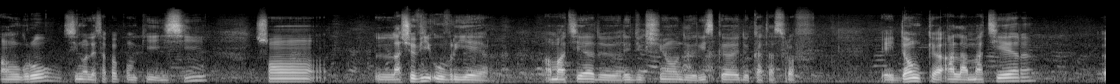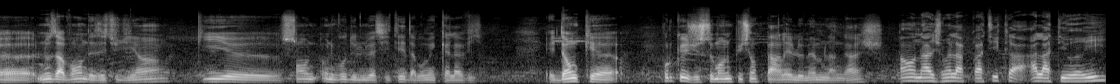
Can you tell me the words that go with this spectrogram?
en gros, sinon les sapeurs-pompiers ici, sont la cheville ouvrière en matière de réduction de risques de catastrophes. Et donc, en la matière, euh, nous avons des étudiants qui euh, sont au niveau de l'université d'Abomey Calavi. Et donc, euh, pour que justement nous puissions parler le même langage. On a joint la pratique à la théorie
